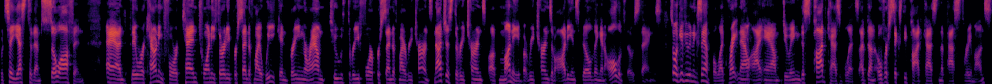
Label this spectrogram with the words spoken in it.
would say yes to them so often. And they were accounting for 10 20 30% of my week and bringing around 2 3 4% of my returns. Not just the returns of money but returns of audience building and all of those things. So i'll give you an example. Like right now i am doing this podcast blitz. I've done over 60 podcasts in the past three months.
